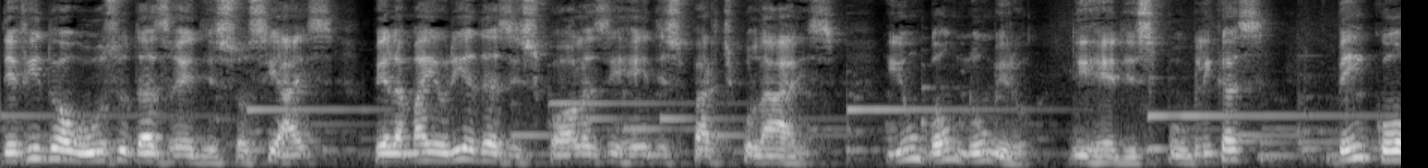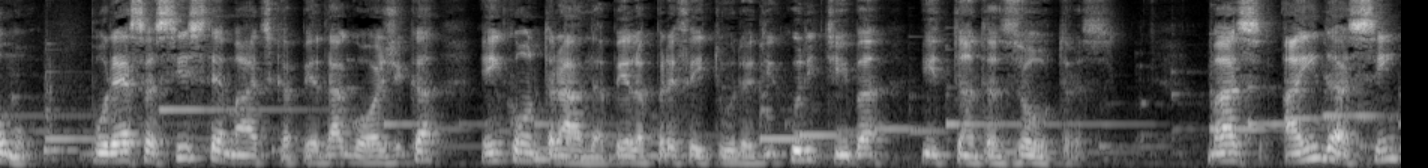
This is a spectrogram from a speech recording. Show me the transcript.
devido ao uso das redes sociais pela maioria das escolas e redes particulares e um bom número de redes públicas, bem como por essa sistemática pedagógica encontrada pela Prefeitura de Curitiba e tantas outras. Mas, ainda assim,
